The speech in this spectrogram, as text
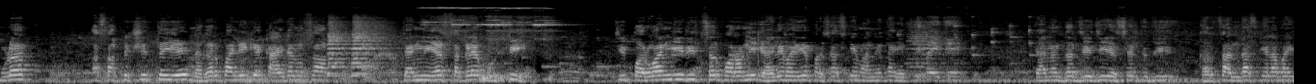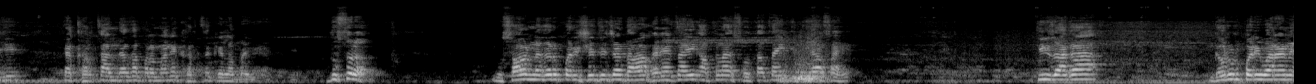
मुळात असं अपेक्षित नाही आहे नगरपालिके कायद्यानुसार त्यांनी या सगळ्या गोष्टी ची परवानगी रीतसर परवानगी घ्यायला पाहिजे. प्रशासकीय मान्यता घेतली पाहिजे. त्यानंतर जे जी असेल तर ती खर्च अंदाज केला पाहिजे. त्या खर्च अंदाजाप्रमाणे खर्च केला पाहिजे. दुसरं भुसावळ नगर परिषदेच्या दवाखान्याचा एक आपला स्वतःचा एक इतिहास आहे. ती जागा गरुड परिवाराने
